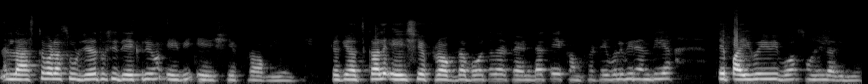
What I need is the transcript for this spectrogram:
ਲਾਸਟ ਵਾਲਾ ਸੂਟ ਜਿਹੜਾ ਤੁਸੀਂ ਦੇਖ ਰਹੇ ਹੋ, ਇਹ ਵੀ ਏ ਸ਼ੇਪ ਫਰੋਕ ਹੀ ਹੈ ਜੀ। ਕਿਉਂਕਿ ਅੱਜ ਕੱਲ ਏ ਸ਼ੇਪ ਫਰੋਕ ਦਾ ਬਹੁਤ ਜ਼ਿਆਦਾ ਟ੍ਰੈਂਡ ਹੈ ਤੇ ਕੰਫਰਟੇਬਲ ਵੀ ਰਹਿੰਦੀ ਹੈ ਤੇ ਪਾਈ ਹੋਈ ਵੀ ਬਹੁਤ ਸੋਹਣੀ ਲੱਗਦੀ ਹੈ।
